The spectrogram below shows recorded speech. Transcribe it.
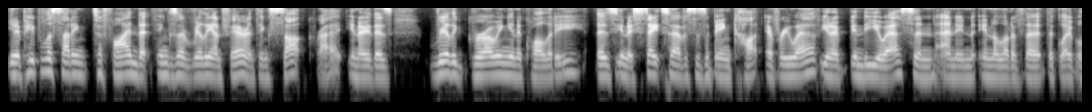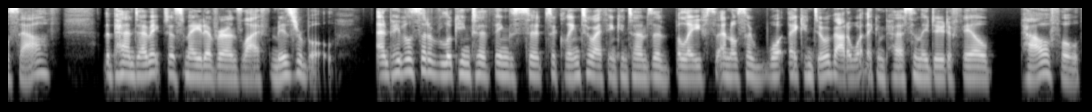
you know, people are starting to find that things are really unfair and things suck, right? You know, there's really growing inequality. There's, you know, state services are being cut everywhere, you know, in the US and, and in, in a lot of the, the global south. The pandemic just made everyone's life miserable. And people are sort of looking to things to, to cling to, I think, in terms of beliefs and also what they can do about it, what they can personally do to feel powerful.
